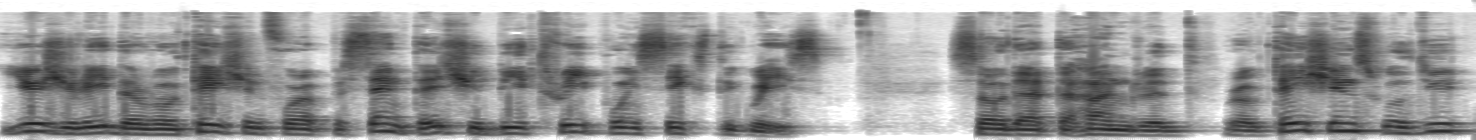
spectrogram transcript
Usually the rotation for a percentage should be 3.6 degrees, so that the 100 rotations will do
